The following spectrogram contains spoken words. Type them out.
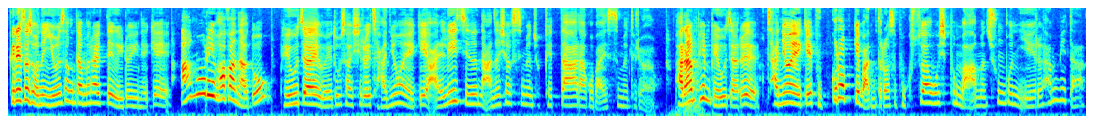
그래서 저는 이혼 상담을 할 때 의뢰인에게 아무리 화가 나도 배우자의 외도 사실을 자녀에게 알리지는 않으셨으면 좋겠다라고 말씀을 드려요. 바람핀 배우자를 자녀에게 부끄럽게 만들어서 복수하고 싶은 마음은 충분히 이해를 합니다.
